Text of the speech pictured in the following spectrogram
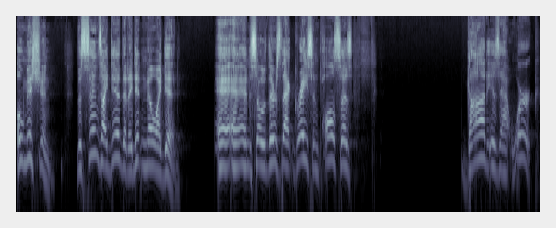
omission, the sins I did that I didn't know I did. And, and so there's that grace. And Paul says, God is at work.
